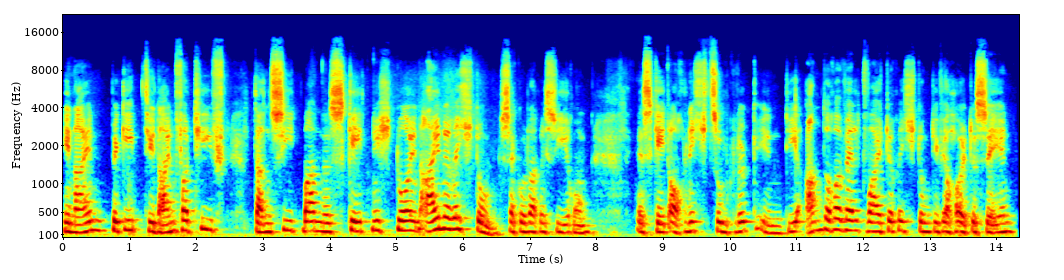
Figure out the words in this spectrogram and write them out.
hineinbegibt, hinein vertieft, dann sieht man, es geht nicht nur in eine Richtung, Säkularisierung, es geht auch nicht zum Glück in die andere weltweite Richtung, die wir heute sehen.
